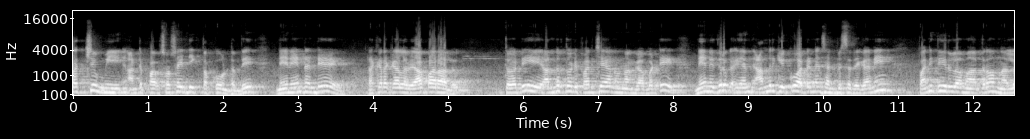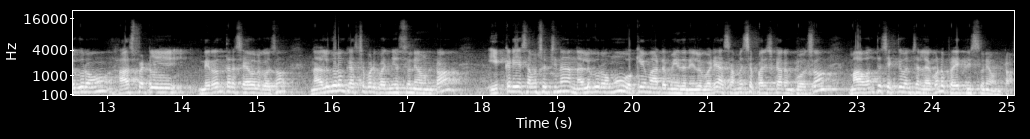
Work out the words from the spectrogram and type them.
టచ్ మీ అంటే సొసైటీకి తక్కువ ఉంటుంది. నేనేంటంటే రకరకాల వ్యాపారాలు తోటి అందరితోటి పరిచయాన్ని ఉన్నాను కాబట్టి నేను ఎదురు అందరికి ఎక్కువ అటెండెన్స్ అనిపిస్తుంది. కానీ పనితీరులో మాత్రం నలుగురం హాస్పిటల్ నిరంతర సేవల కోసం నలుగురం కష్టపడి పనిచేస్తూనే ఉంటాం. ఎక్కడ ఏ సమస్య వచ్చినా నలుగురము ఒకే మాట మీద నిలబడి ఆ సమస్య పరిష్కారం కోసం మా వంతు శక్తి వంచన లేకుండా ప్రయత్నిస్తూనే ఉంటాం.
